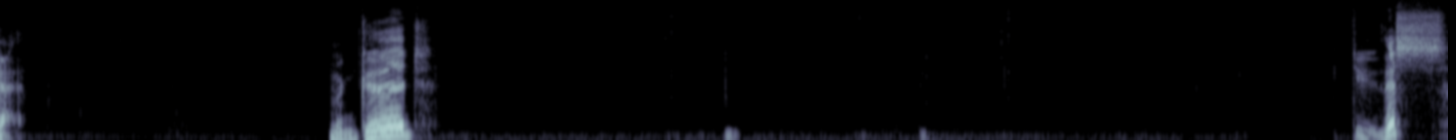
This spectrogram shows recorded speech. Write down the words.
Okay. We're good. Do this.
